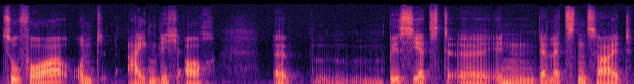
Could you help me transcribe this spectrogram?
zuvor und eigentlich auch bis jetzt äh, in der letzten Zeit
